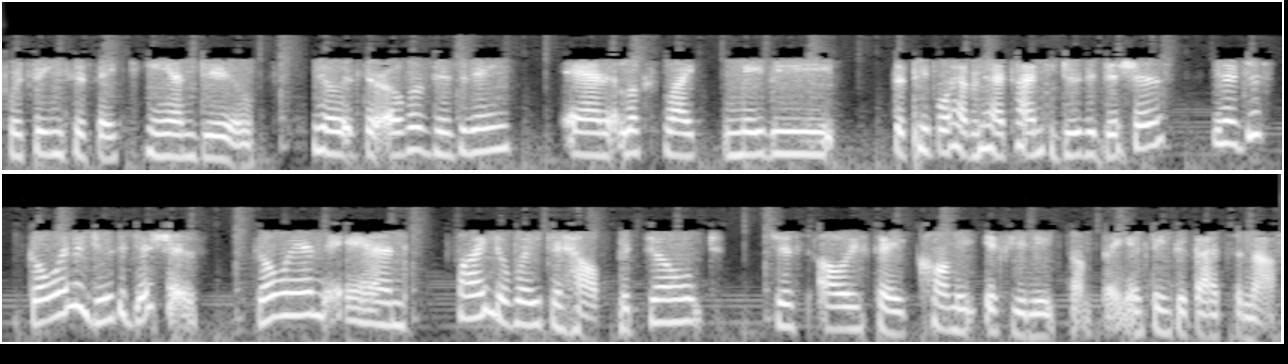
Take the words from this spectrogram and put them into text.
for things that they can do. You know, if they're over visiting and it looks like maybe the people haven't had time to do the dishes, you know, just go in and do the dishes. Go in and find a way to help, but don't just always say, call me if you need something and think that that's enough.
